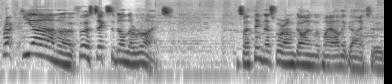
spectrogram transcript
Bracciano, first exit on the right. So I think that's where I'm going with my other guy too.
